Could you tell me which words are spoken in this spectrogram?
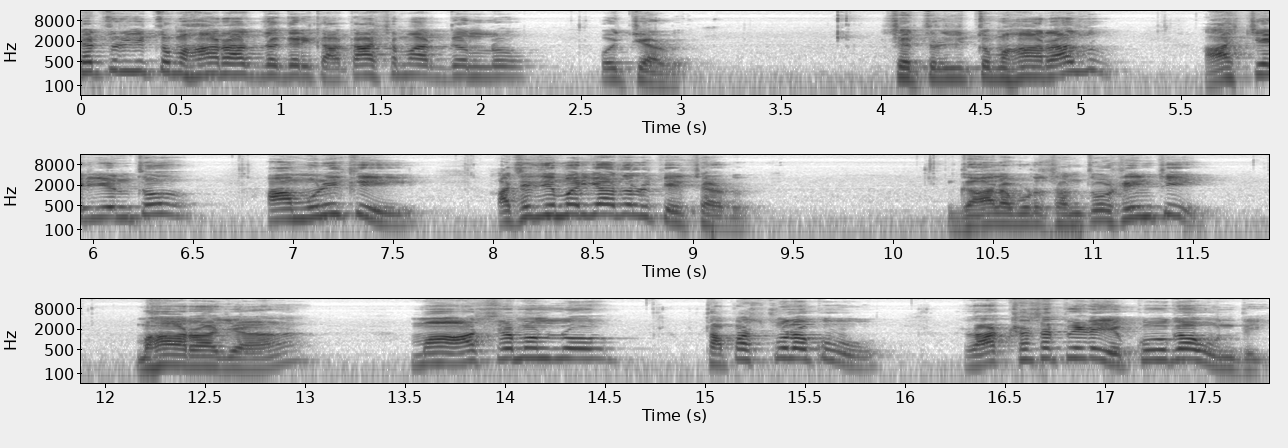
శత్రుజిత్తు మహారాజు దగ్గరికి ఆకాశ మార్గంలో వచ్చాడు. శత్రుజిత్తు మహారాజు ఆశ్చర్యంతో ఆ మునికి అతిథి మర్యాదలు చేశాడు. గాలవుడు సంతోషించి మహారాజా మా ఆశ్రమంలో తపస్సులకు రాక్షస పీడ ఎక్కువగా ఉంది.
